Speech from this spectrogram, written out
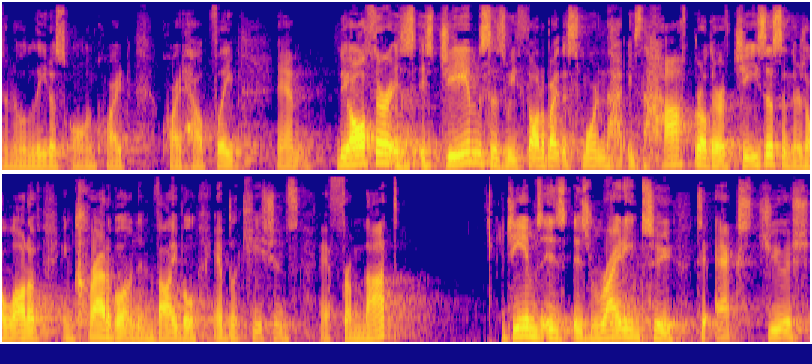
and it'll lead us on quite, quite helpfully. Um, the author is, is James, as we thought about this morning. He's the half brother of Jesus, and there's a lot of incredible and invaluable implications uh, from that. James is, is writing to, to ex Jewish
